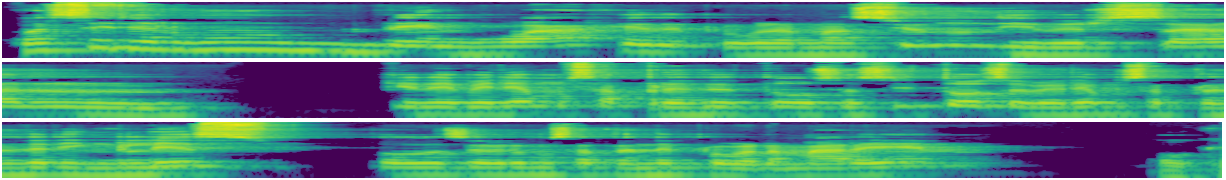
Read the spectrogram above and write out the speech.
¿Cuál sería algún lenguaje de programación universal que deberíamos aprender todos así? Todos deberíamos aprender inglés, todos deberíamos aprender a programar en. Ok,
